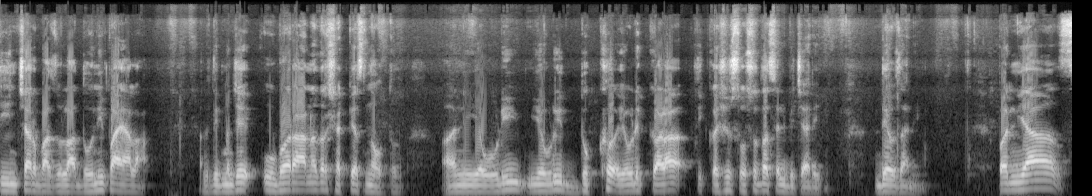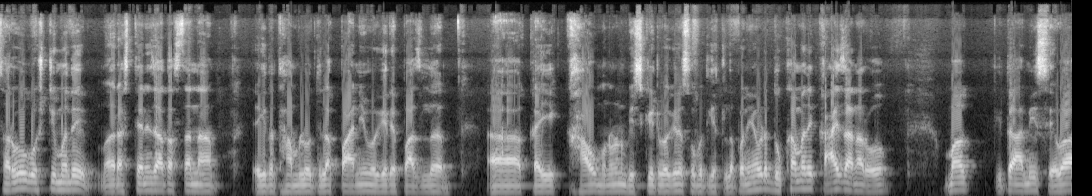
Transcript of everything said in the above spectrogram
तीन चार बाजूला दोन्ही पायाला. अगदी म्हणजे उभं राहणं तर शक्यच नव्हतं. आणि एवढी एवढी दुःख एवढी कळा ती कशी सोसत असेल बिचारी देवजानी. पण या सर्व गोष्टीमध्ये रस्त्याने जात असताना एकदा थांबलो तिला पाणी वगैरे पाजलं काही खाव म्हणून बिस्किट वगैरे सोबत घेतलं. पण एवढ्या दुःखामध्ये काय जाणार हो? मग तिथं आम्ही सेवा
